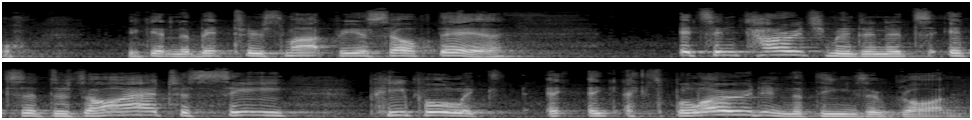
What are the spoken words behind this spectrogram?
oh, You're getting a bit too smart for yourself there. It's encouragement and it's, it's a desire to see people ex- explode in the things of God,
